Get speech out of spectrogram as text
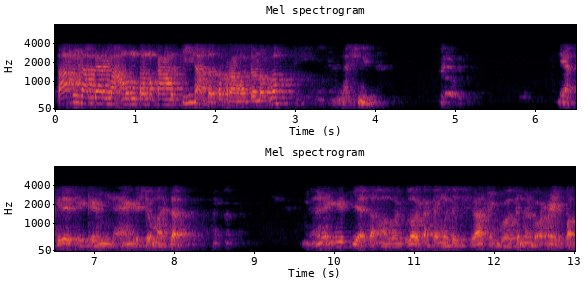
Tapi sampai makmum ke Mekah Medina tetap apa? Bismillah. Ini akhirnya pikir yang besok mazhab. Ini biasa mawon. Kalau kadang mau bismillah, yang buat tenan kok repot.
